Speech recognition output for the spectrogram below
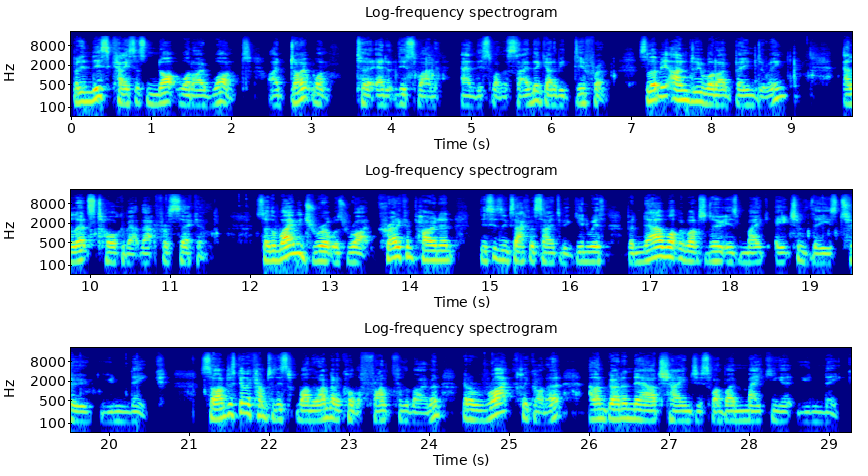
But in this case, it's not what I want. I don't want to edit this one and this one the same. They're going to be different. So let me undo what I've been doing and let's talk about that for a second. So the way we drew it was right. Create a component. This is exactly the same to begin with. But now what we want to do is make each of these two unique. So I'm just going to come to this one that I'm going to call the front for the moment. I'm going to right click on it and I'm going to now change this one by making it unique.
